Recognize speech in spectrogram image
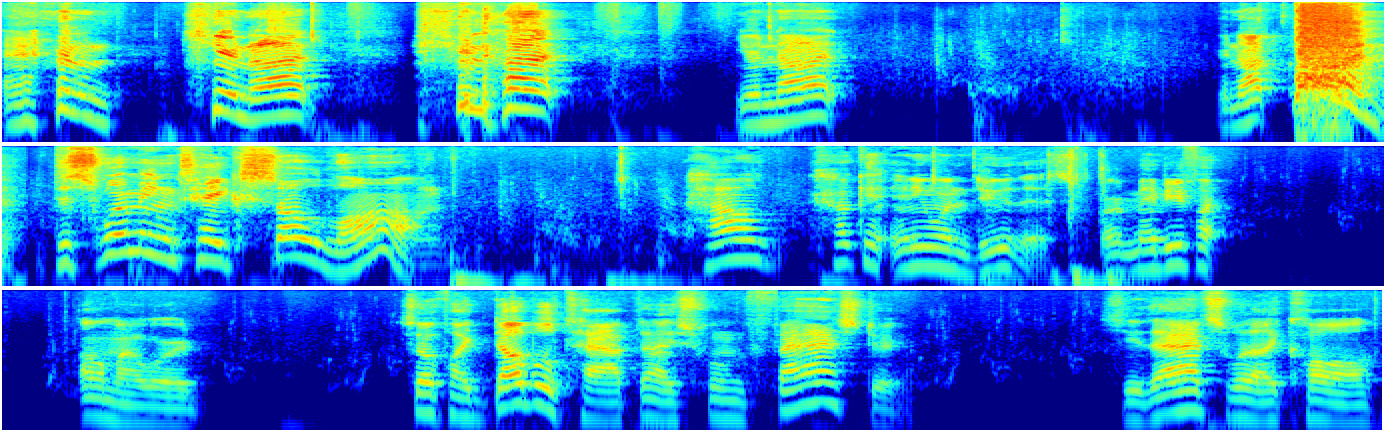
and you're not you're not you're not you're not fun! The swimming takes so long. How how can anyone do this? Or maybe if I Oh my word. So if I double tap then I swim faster. See that's what I call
